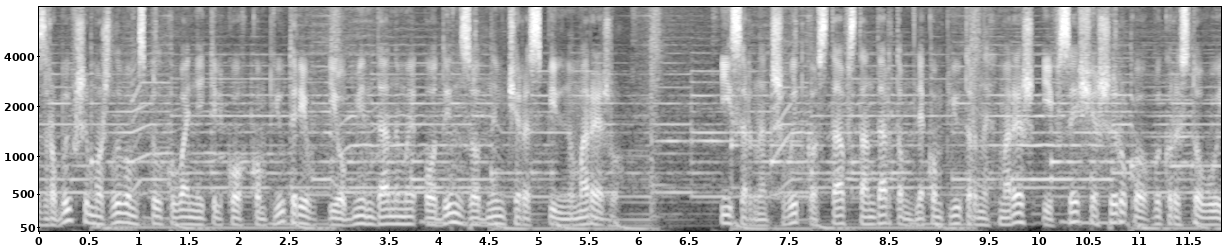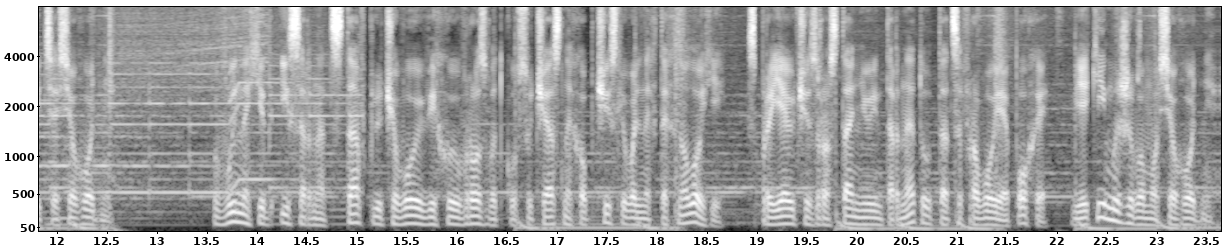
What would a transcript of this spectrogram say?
зробивши можливим спілкування кількох комп'ютерів і обмін даними один з одним через спільну мережу. Ethernet швидко став стандартом для комп'ютерних мереж і все ще широко використовується сьогодні. Винахід Ethernet став ключовою віхою в розвитку сучасних обчислювальних технологій, сприяючи зростанню інтернету та цифрової епохи, в якій ми живемо сьогодні.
